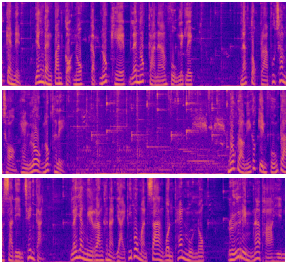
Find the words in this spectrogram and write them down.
กแกนเน็ตยังแบ่งปันเกาะนกกับนกเคปและนกกาน้ำฝูงเล็กๆ นักตกปลาผู้ช่ำชองแห่งโลกนกทะเล นกเหล่านี้ก็กินฝูงปลาซาดีนเช่นกัน และยังมีรังขนาดใหญ่ที่พวกมันสร้างบนแท่นมูลนก หรือริมหน้าผาหิน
